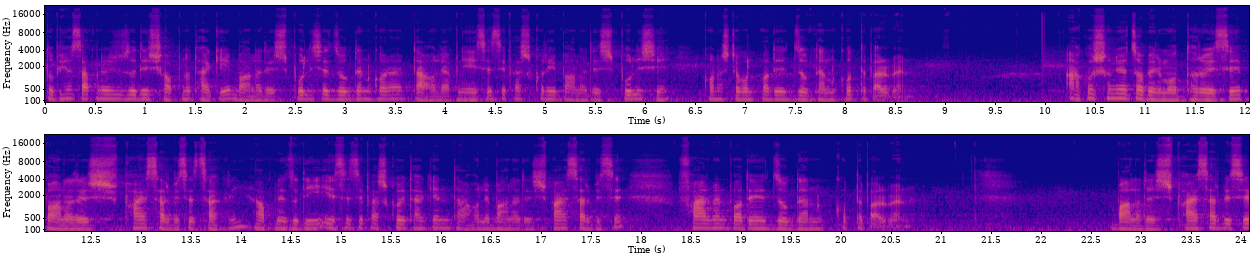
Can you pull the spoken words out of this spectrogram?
তো বিহস আপনার যদি স্বপ্ন থাকে বাংলাদেশ পুলিশে যোগদান করার, তাহলে আপনি এসএসসি পাস করে বাংলাদেশ পুলিশে কনস্টেবল পদে যোগদান করতে পারবেন। আকর্ষণীয় জবের মধ্যে রয়েছে বাংলাদেশ ফায়ার সার্ভিসের চাকরি। আপনি যদি এসএসসি পাস করে থাকেন, তাহলে বাংলাদেশ ফায়ার সার্ভিসে ফায়ারম্যান পদে যোগদান করতে পারবেন। বাংলাদেশ ফায়ার সার্ভিসে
